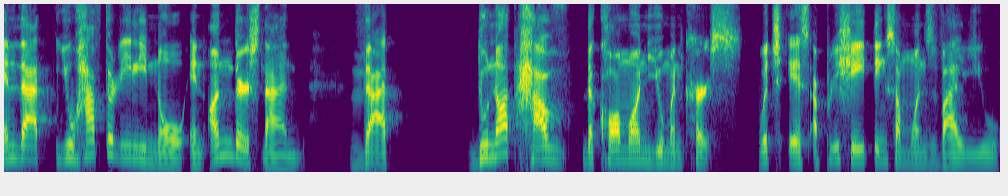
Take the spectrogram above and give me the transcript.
And that you have to really know and understand that do not have the common human curse, which is appreciating someone's value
